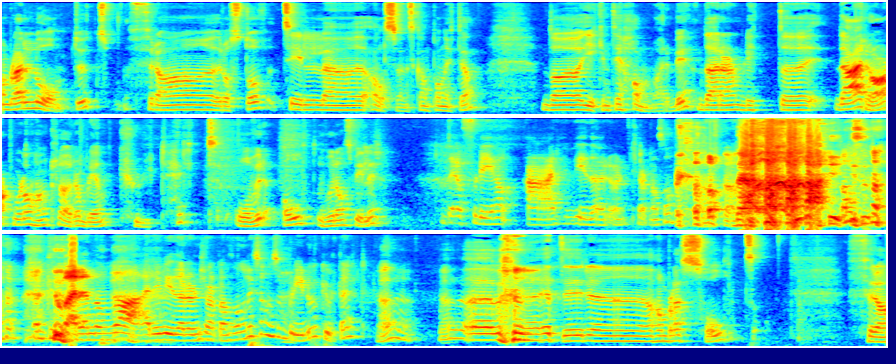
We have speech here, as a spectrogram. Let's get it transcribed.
Han blei lånt ut fra Rostov til eh, Allsvenskan på nytt igjen. Da gikk han til Hammarby. Der er han blitt eh, Det er rart hvordan han klarer å bli en kulthelt overalt hvor han spiller. Det er fordi han er Vidar Ørn Kjartansson. Det er ikke Det er ikke verre enn å være Vidar Ørn Kjartansson, liksom. Så blir du jo kulthelt. Ja, ja. Ja, eh, Etter eh, Han ble solgt fra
